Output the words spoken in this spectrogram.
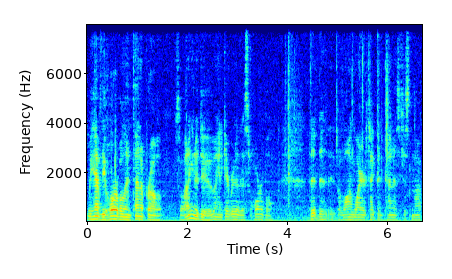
we have the horrible antenna problem. So what I'm going to do, I'm going to get rid of this horrible the, the, the long wire type antenna is just not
